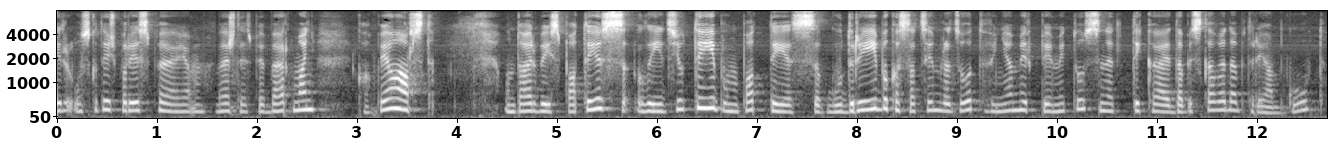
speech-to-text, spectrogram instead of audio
ir uzskatījuši par iespējamu vērsties pie Bergmaņa kā pie ārsta. Un tā ir bijusi patiesa līdzjūtība un patiesa gudrība, kas acīm redzot, viņam ir piemitusi ne tikai dabiskā veidā, bet arī apgūta.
